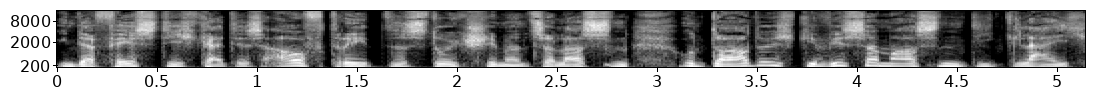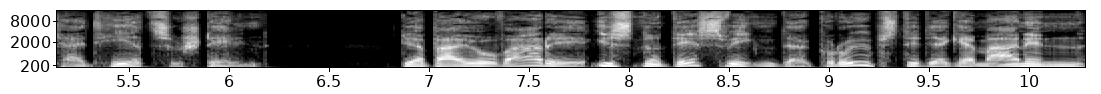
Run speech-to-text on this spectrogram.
in der Festigkeit des Auftretens durchschimmern zu lassen und dadurch gewissermaßen die Gleichheit herzustellen. Der Bajovare ist nur deswegen der gröbste der Germanen,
